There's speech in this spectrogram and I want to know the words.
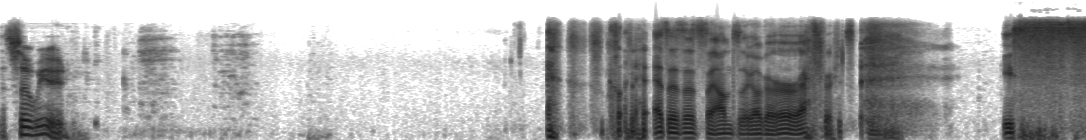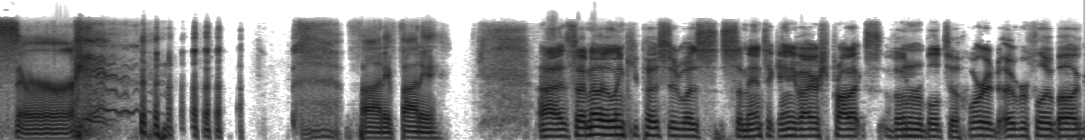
that's so weird. It sounds like a afterwards. Yes, sir. funny, funny. Uh, so another link he posted was Symantec antivirus products vulnerable to horrid overflow bug.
